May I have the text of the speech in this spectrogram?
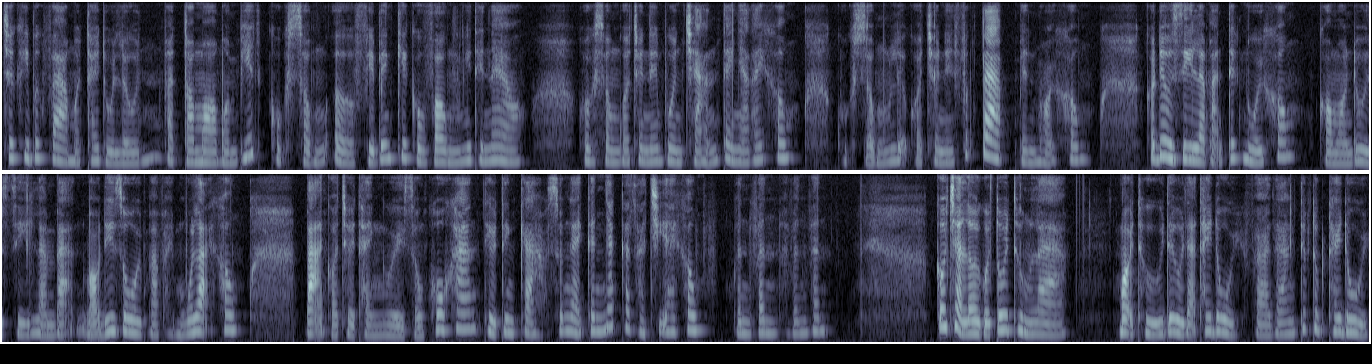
trước khi bước vào một thay đổi lớn và tò mò muốn biết cuộc sống ở phía bên kia cầu vồng như thế nào. Cuộc sống có trở nên buồn chán tẻ nhạt hay không? Cuộc sống liệu có trở nên phức tạp, mệt mỏi không? Có điều gì là bạn tiếc nuối không? Có món đồ gì làm bạn bỏ đi rồi mà phải mua lại không? Bạn có trở thành người sống khô khan, thiếu tình cảm, suốt ngày cân nhắc các giá trị hay không? Vân vân và vân vân. Câu trả lời của tôi thường là mọi thứ đều đã thay đổi và đang tiếp tục thay đổi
